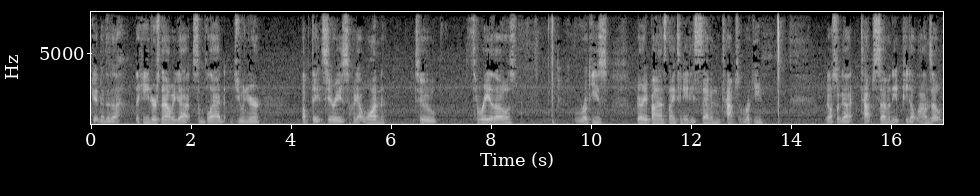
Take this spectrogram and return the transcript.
getting into the, the heaters now. We got some Vlad Jr. update series. I got one, two, three of those. Rookies. Barry Bonds, 1987, Topps rookie. We also got top 70 Pete Alonso.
